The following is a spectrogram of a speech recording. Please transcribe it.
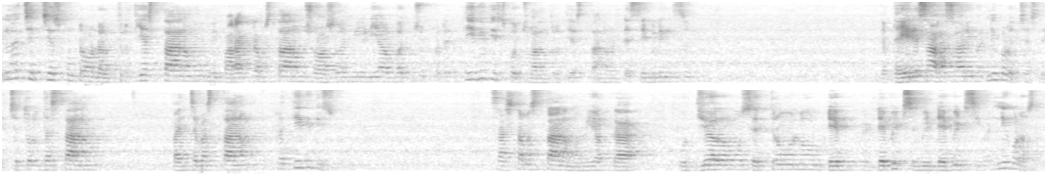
ఇలా చెక్ చేసుకుంటూ ఉండాలి. తృతీయ స్థానము మీ పరాక్రమ స్థానం సోషల్ మీడియా అవ్వచ్చు ప్రతిదీ తీసుకోవచ్చు. మనం తృతీయ స్థానం అంటే సిబ్లింగ్స్. ఇంకా ధైర్య సాహసాలు ఇవన్నీ కూడా వచ్చేస్తాయి. చతుర్థ స్థానం పంచమ స్థానం ప్రతిదీ తీసుకో. షష్టమ స్థానము మీ యొక్క ఉద్యోగము శత్రువులు డెబ్ డెబిట్స్ మీ డెబిట్స్ ఇవన్నీ కూడా వస్తాయి.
